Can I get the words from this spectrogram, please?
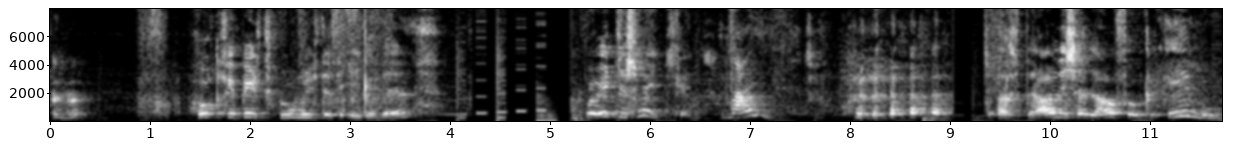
Mhm. Hochgebirgsblume ist das Edelweiß. Poetisch Mädchen. Meint. Australischer Laufvogel Emu.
